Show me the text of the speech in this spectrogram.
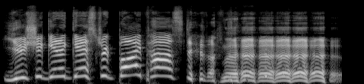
You should get a gastric bypass. dude.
